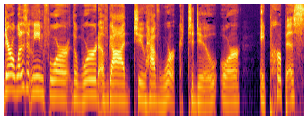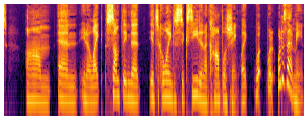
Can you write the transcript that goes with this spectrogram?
Daryl, what does it mean for the word of God to have work to do or a purpose? Um, and you know, like something that it's going to succeed in accomplishing. Like, what what what does that mean?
